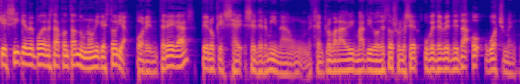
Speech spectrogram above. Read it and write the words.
que sí que me pueden estar contando una única historia por entregas, pero que se, se termina. Un ejemplo paradigmático de esto suele ser V de Vendetta o Watchmen.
